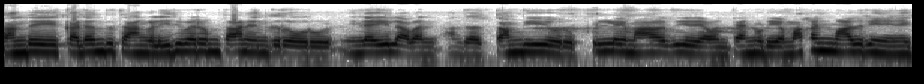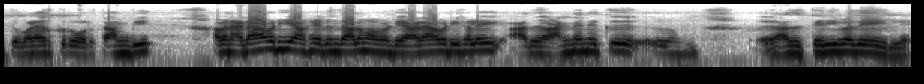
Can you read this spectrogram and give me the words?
தந்தையை கடந்து தாங்கள் இருவரும் தான் என்கிற ஒரு நிலையில் அவன் அந்த தம்பியை ஒரு பிள்ளை மாதிரி அவன் தன்னுடைய மகன் மாதிரி நினைத்து வளர்க்கிற ஒரு தம்பி அவன் அடாவடியாக இருந்தாலும் அவனுடைய அடாவடிகளை அது அண்ணனுக்கு அது தெரிவதே இல்லை.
